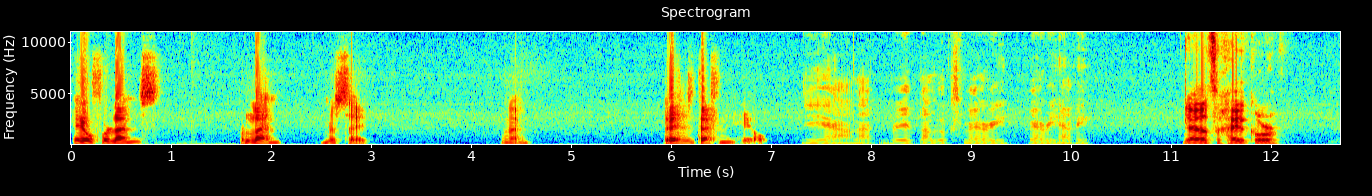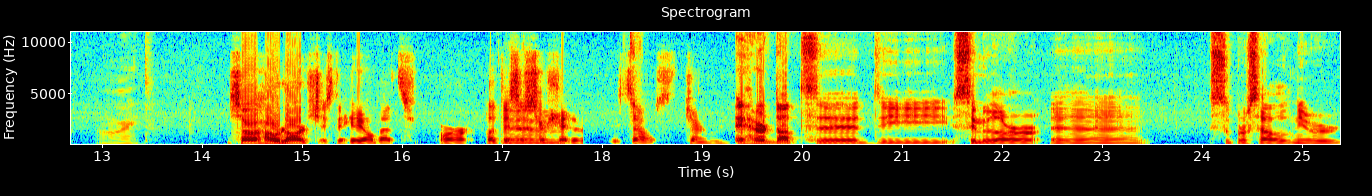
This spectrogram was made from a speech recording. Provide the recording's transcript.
hail for lambs. For lamb, must say. No. There is definitely hail. Yeah, that that looks very, very heavy. Yeah, that's a hail core. Alright. So how large is the hail that or that is Um, associated with these cells generally? I heard that uh, the similar uh, supercell near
